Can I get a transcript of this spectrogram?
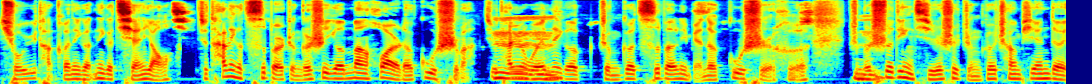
球与坦克那个那个前摇，就他那个词本整个是一个漫画的故事嘛，就他认为那个整个词本里面的故事和整个设定其实是整个唱片的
